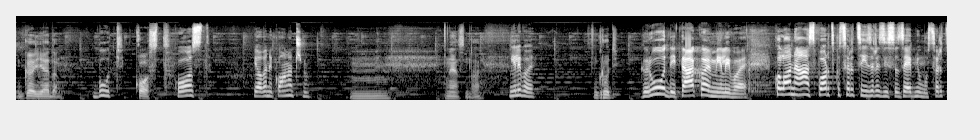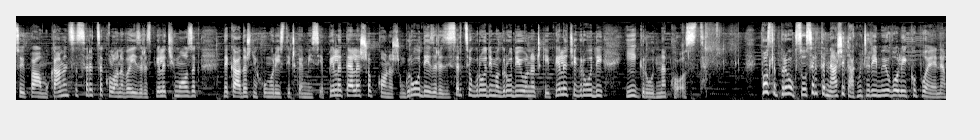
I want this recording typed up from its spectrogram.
G1. But, Kost. kost. Jovane, konačno. Ne znam dalje. Milivoje. Grudi. Grudi, tako je, Milivoje. Kolona A, sportsko srce, izrazi sa zebnjom u srcu i paom u kamen sa srca. Kolona B, izraz pileći mozak. Nekadašnja humoristička emisija Pile Telešop. Konačno grudi, izrazi srce u grudima, grudi junački i pileći grudi i grudna kost. Posle prvog susreta naši takmičari imaju voliko poena.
